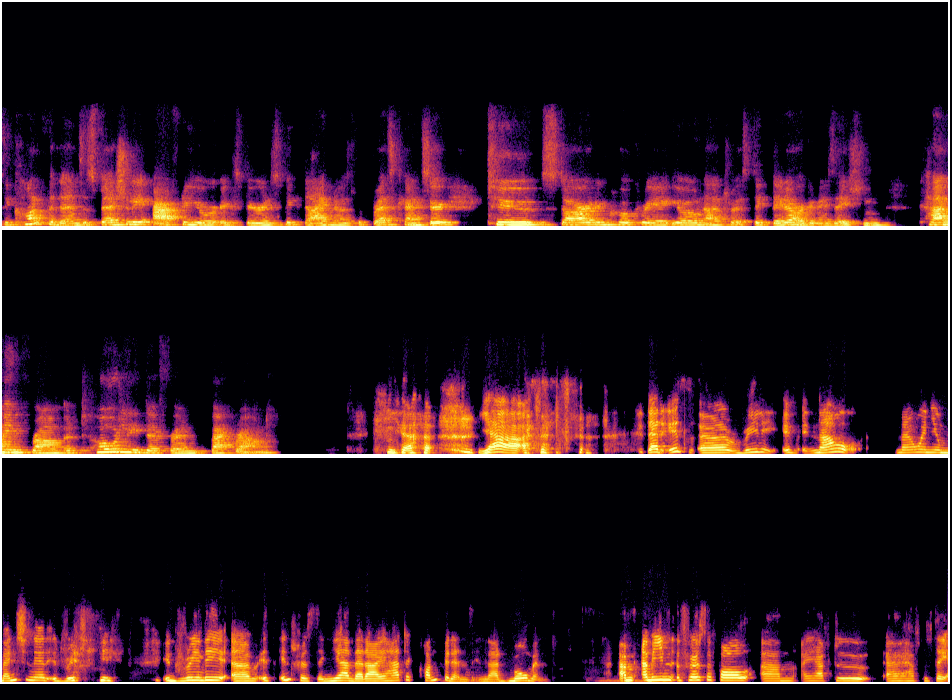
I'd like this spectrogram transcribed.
the confidence, especially after your experience being diagnosed with breast cancer, to start and co-create your own altruistic data organization coming from a totally different background. Yeah, yeah, that's, that is uh, really. If now, now when you mention it, it really, it really, um, it's interesting. Yeah, that I had the confidence in that moment. Um, I mean, first of all, um, I have to, I have to say,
